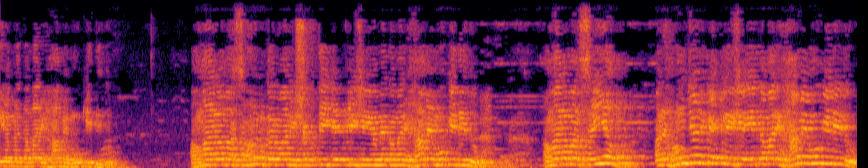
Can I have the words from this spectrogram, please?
એ અમે તમારી સામે મૂકી દીધું. અમારામાં સહન કરવાની શક્તિ કેટલી છે એ અમે તમારી સામે મૂકી દીધું. અમારામાં સંયમ અને સમજણ કેટલી છે એ તમારી સામે મૂકી દીધું.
